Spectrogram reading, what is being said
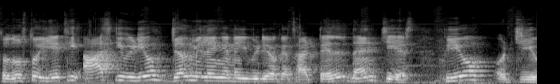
तो दोस्तों, ये थी आज की वीडियो जल्द मिलेंगे नई वीडियो के साथ। टिल देन चीयर्स पियो और जियो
